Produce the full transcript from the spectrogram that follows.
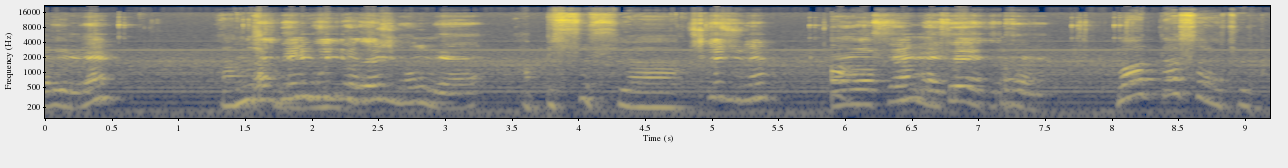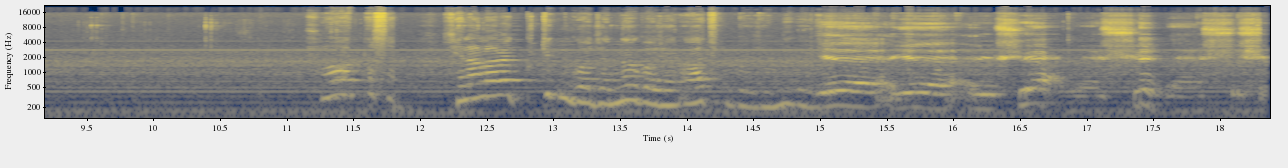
Hadi lan. Yanlış Hadi benim bu videoma karışma oğlum ya. Bir sus ya. Bana laf verme Efe. Bu atlasana çocuk. Şuna atlasana. Kenarlara kütük mü koyacaksın, ne koyacaksın, ağaç mı koyacaksın, ne koyacaksın? Ye ye ölüşe ölüşe ölüşe.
